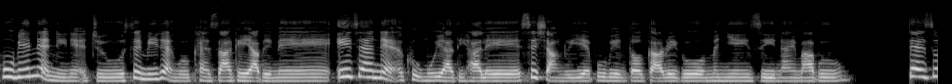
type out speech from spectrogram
ပူပြင်းတဲ့အနေနဲ့အကျိုးစစ်မီးတံကိုခန်းစားခဲ့ရပေမဲ့အေဂျင့်နဲ့ အခုမိုးရာသီဟာလည်း စစ်ဆောင်တွေရဲ့ ပူပင်တော့ကာတွေကို မငြိမ်စေနိုင်ပါဘူး ဆယ်စု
